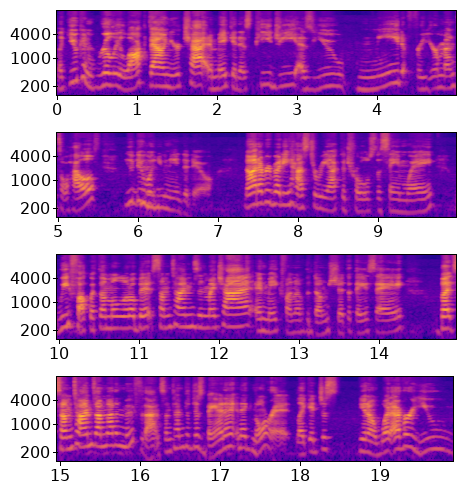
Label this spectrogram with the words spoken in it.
Like you can really lock down your chat and make it as PG as you need for your mental health. You do what mm-hmm. you need to do. Not everybody has to react to trolls the same way. We fuck with them a little bit sometimes in my chat and make fun of the dumb shit that they say. But sometimes I'm not in the mood for that. And sometimes I just ban it and ignore it. Like it just, you know, whatever you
